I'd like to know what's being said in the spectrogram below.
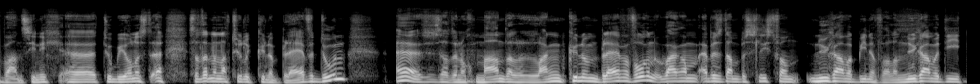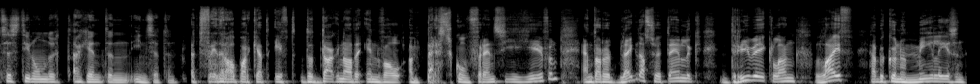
waanzinnig, uh, to be honest. Uh, ze hadden dat natuurlijk kunnen blijven doen. Eh, ze hadden nog maandenlang kunnen blijven volgen. Waarom hebben ze dan beslist van nu gaan we binnenvallen? Nu gaan we die 1600 agenten inzetten? Het federaal parket heeft de dag na de inval een persconferentie gegeven. En daaruit blijkt dat ze uiteindelijk drie weken lang live hebben kunnen meelezen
